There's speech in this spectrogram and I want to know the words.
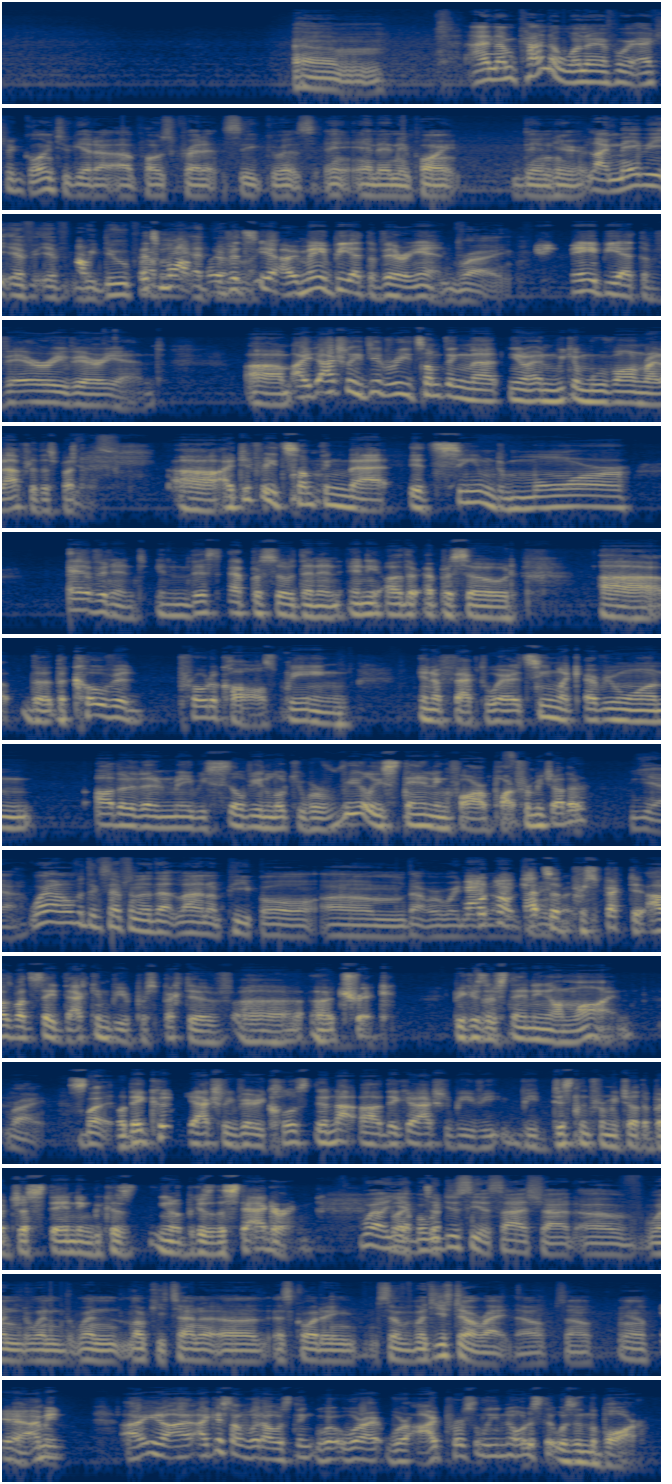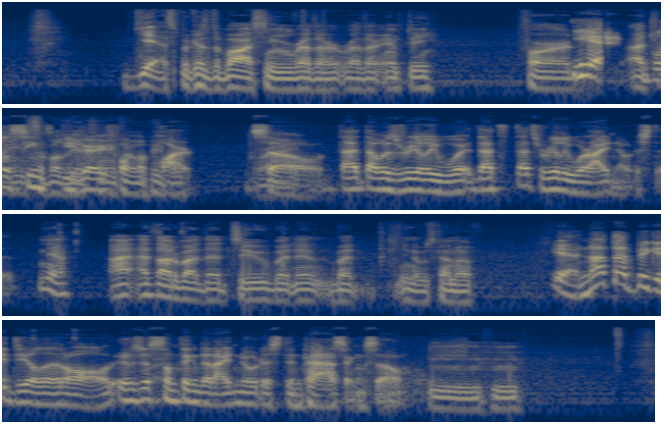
Um, and I'm kind of wondering if we're actually going to get a, a post credit sequence at any point. Then here, like maybe if if we do, It's more if it's yeah, it may be at the very end. right. It may be at the very very end. Um, I actually did read something that you know, and we can move on right after this, but uh, I did read something that it seemed more evident in this episode than in any other episode. Uh, the the COVID protocols being in effect, where it seemed like everyone other than maybe Sylvie and Loki were really standing far apart from each other. Yeah. Well, with the exception of that line of people um, that were waiting. Well, no, that's a perspective. I was about to say that can be a perspective uh, uh, trick because they're standing online. Right. But Well, they could be actually very close. They're not. Uh, they could actually be be distant from each other, but just standing because you know because of the staggering. well, yeah, but, but we uh, do see a side shot of when when when Loki's trying to uh, escorting Sylvie. But you're still right though. So you know, Yeah, I mean, I you know I, I guess what I was thinking where, where I where I personally noticed it was in the bar. yes, because the bar seemed rather rather empty for Yeah, people seem to be very far apart. people. Apart. So that that was really where that's that's really where I noticed it. Yeah, I, I thought about that too, but then, but you know, it was kind of Yeah, not that big a deal at all. It was just something that I noticed in passing. So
